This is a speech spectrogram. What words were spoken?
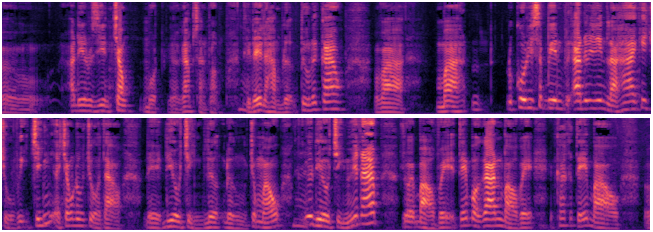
uh, adenosine trong một gam sản phẩm thì dạ. đây là hàm lượng tương đối cao và mà Cordyceps và adenosine là hai cái chủ vị chính ở trong đông trùng hạ thảo để điều chỉnh lượng đường trong máu, như điều chỉnh huyết áp, rồi bảo vệ tế bào gan, bảo vệ các tế bào uh,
